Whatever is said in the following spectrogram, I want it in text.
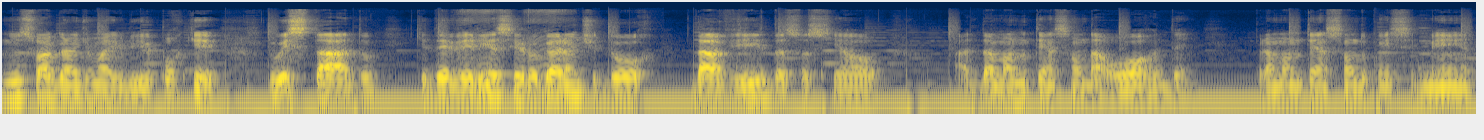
em sua grande maioria. porque O Estado, que deveria ser o garantidor da vida social, da manutenção da ordem, para a manutenção do conhecimento,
